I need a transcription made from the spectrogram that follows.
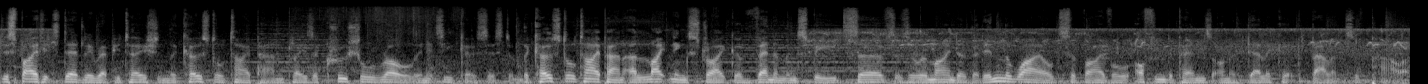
Despite its deadly reputation, the coastal taipan plays a crucial role in its ecosystem. The coastal taipan, a lightning strike of venom and speed, serves as a reminder that in the wild, survival often depends on a delicate balance of power.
